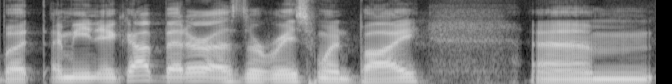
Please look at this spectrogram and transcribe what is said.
but I mean it got better as the race went by. Um,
